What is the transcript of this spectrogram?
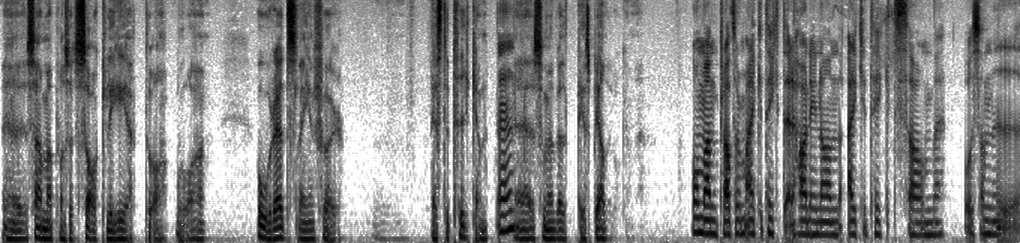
Eh, samma på något sätt saklighet och, och orädsla inför estetiken Mm. eh, som är väldigt inspirerande. Om man pratar om arkitekter, har ni någon arkitekt som, och som ni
